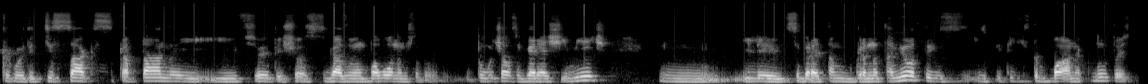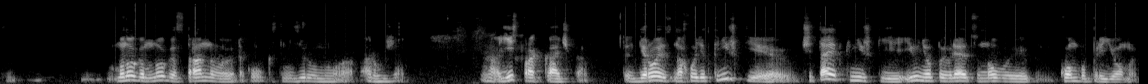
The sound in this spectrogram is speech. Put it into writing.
какой-то тесак с катаной и все это еще с газовым баллоном, чтобы получался горящий меч – или собирать там гранатометы из, из каких-то банок. Ну, то есть много-много странного такого кастомизируемого оружия. А, есть прокачка. То есть герой находит книжки, читает книжки, и у него появляются новые комбо-приемы,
